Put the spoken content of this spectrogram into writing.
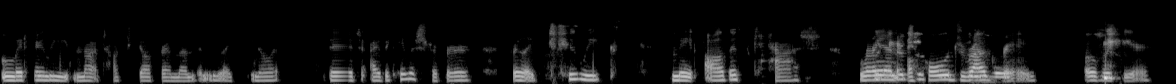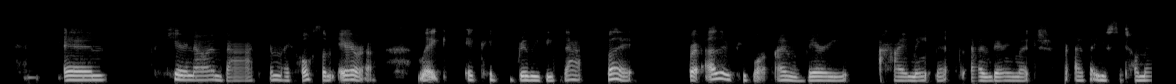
literally not talk to y'all for a month and be like, you know what, bitch, I became a stripper for like two weeks, made all this cash, ran a whole drug ring over here, and here now I'm back in my wholesome era. Like it could really be that. But for other people, I'm very high maintenance. I'm very much, as I used to tell my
